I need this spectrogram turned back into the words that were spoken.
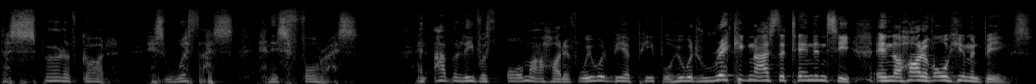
the Spirit of God is with us and is for us. And I believe with all my heart, if we would be a people who would recognize the tendency in the heart of all human beings,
